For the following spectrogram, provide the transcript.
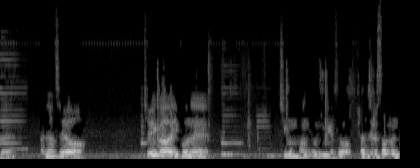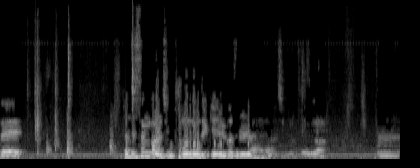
네, 안녕하세요. 저희가 이번에 지금 방송 중에서 편지를 썼는데 편지 쓴 거를 지금 부모님들께 읽어드리려 해요 지금 저희가. 음,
